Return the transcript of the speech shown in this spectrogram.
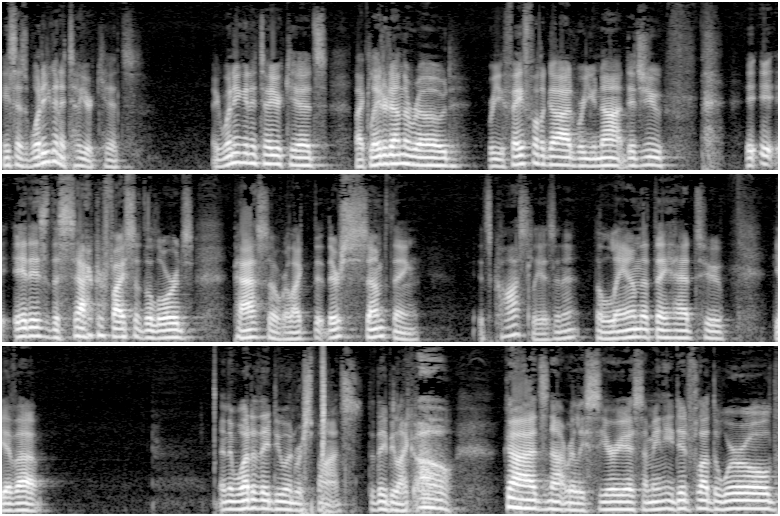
he says what are you going to tell your kids? Like when are you going to tell your kids? Like later down the road were you faithful to god? Were you not? Did you it, it, it is the sacrifice of the Lord's Passover. Like th- there's something. It's costly, isn't it? The lamb that they had to give up. And then what do they do in response? Did they be like, oh, God's not really serious? I mean, he did flood the world,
